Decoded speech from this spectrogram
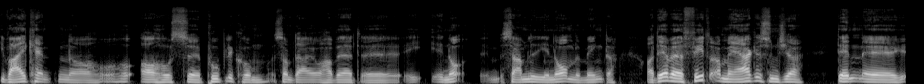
i vejkanten og, og hos øh, publikum, som der jo har været øh, enorm, samlet i enorme mængder. Og det har været fedt at mærke, synes jeg, den, øh,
